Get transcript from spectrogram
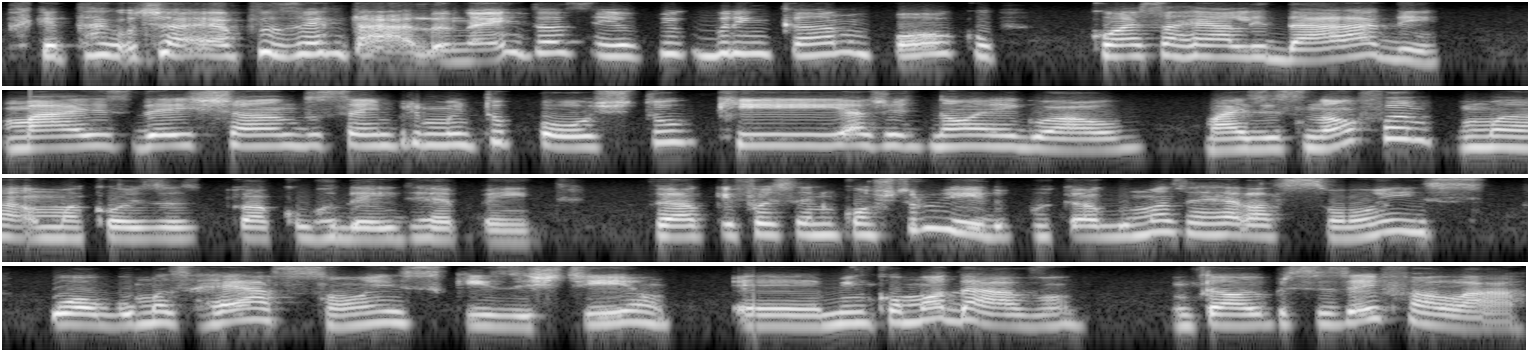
porque tá, já é aposentado, né? Então, assim, eu fico brincando um pouco com essa realidade, mas deixando sempre muito posto que a gente não é igual. Mas isso não foi uma, uma coisa que eu acordei de repente. Foi algo que foi sendo construído, porque algumas relações ou algumas reações que existiam é, me incomodavam. Então, eu precisei falar,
